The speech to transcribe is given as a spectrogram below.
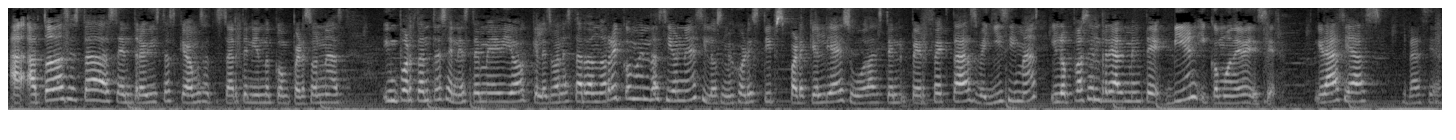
a, a todas estas entrevistas que vamos a estar teniendo con personas importantes en este medio que les van a estar dando recomendaciones y los mejores tips para que el día de su boda estén perfectas, bellísimas y lo pasen realmente bien y como debe de ser. Gracias. Gracias.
